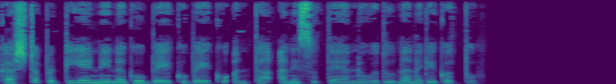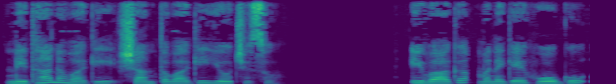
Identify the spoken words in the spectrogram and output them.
ಕಷ್ಟಪಟ್ಟಿಯೇ ನಿನಗೂ ಬೇಕು ಬೇಕು ಅಂತ ಅನಿಸುತ್ತೆ ಅನ್ನುವುದು ನನಗೆ ಗೊತ್ತು. ನಿಧಾನವಾಗಿ, ಶಾಂತವಾಗಿ ಯೋಚಿಸು. ಇವಾಗ ಮನೆಗೆ ಹೋಗು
